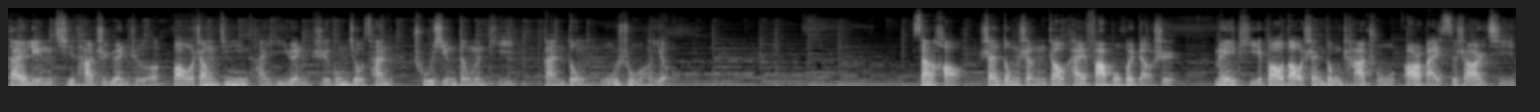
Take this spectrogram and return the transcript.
带领其他志愿者保障金银潭医院职工就餐、出行等问题，感动无数网友。三号，山东省召开发布会表示，媒体报道山东查处二百四十二起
